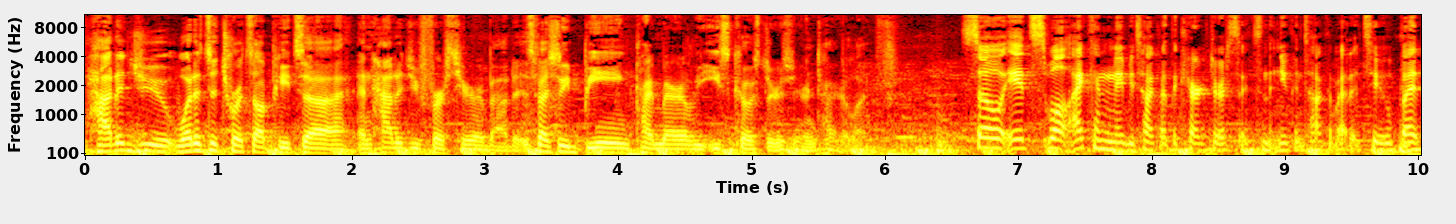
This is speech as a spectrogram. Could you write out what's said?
how did you? What is Detroit style pizza, and how did you first hear about it? Especially being primarily East Coasters your entire life. So it's well, I can maybe talk about the characteristics, and then you can talk about it too. But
